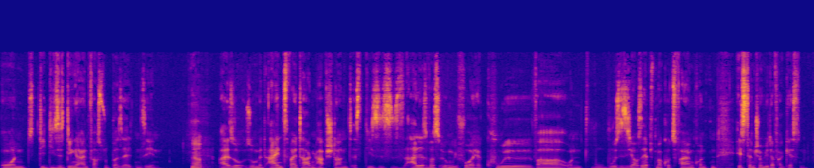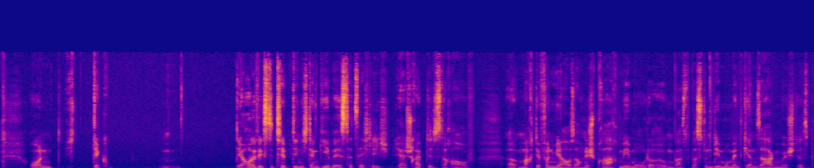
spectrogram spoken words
und die diese Dinge einfach super selten sehen. Ja. Also so mit ein, zwei Tagen Abstand ist dieses ist alles, was irgendwie vorher cool war und wo, wo, sie sich auch selbst mal kurz feiern konnten, ist dann schon wieder vergessen. Und ich, der, der häufigste Tipp, den ich dann gebe, ist tatsächlich, ja, schreib dir das doch auf. Äh, mach dir von mir aus auch eine Sprachmemo oder irgendwas, was du in dem Moment gern sagen möchtest,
